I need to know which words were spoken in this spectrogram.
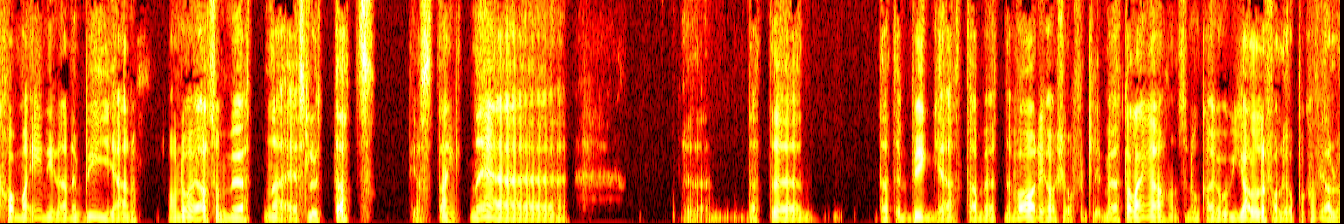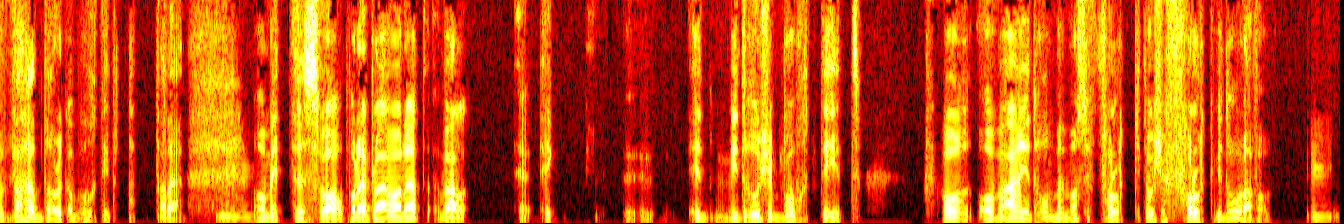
kommer inn i denne byen, og nå er altså møtene er sluttet. De har stengt ned eh, dette, dette bygget der møtene var. De har ikke offentlige møter lenger. Så noen kan jo i alle fall jobbe. hvorfor i all verden drar dere bort dit etter det. Mm. Og mitt svar på det pleier å være det at vel, jeg, jeg, vi dro ikke bort dit for å være i et rom med masse folk. Det var ikke folk vi dro der for. Mm.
